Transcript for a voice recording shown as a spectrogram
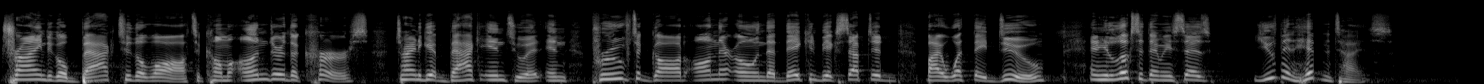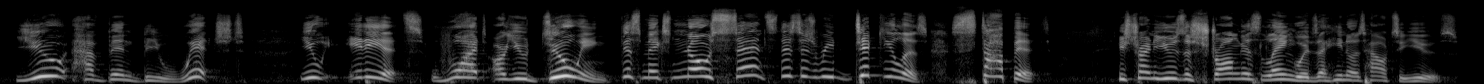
trying to go back to the law, to come under the curse, trying to get back into it and prove to God on their own that they can be accepted by what they do. And he looks at them and he says, You've been hypnotized. You have been bewitched. You idiots, what are you doing? This makes no sense. This is ridiculous. Stop it. He's trying to use the strongest language that he knows how to use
